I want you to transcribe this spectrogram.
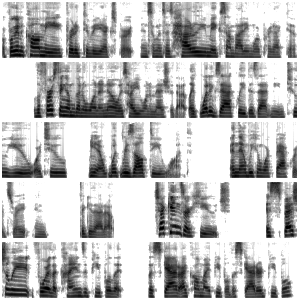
If we're going to call me productivity expert and someone says, how do you make somebody more productive? Well, the first thing I'm going to want to know is how you want to measure that. Like, what exactly does that mean to you or to, you know, what result do you want? And then we can work backwards, right? And figure that out. Check ins are huge, especially for the kinds of people that the scatter, I call my people the scattered people.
